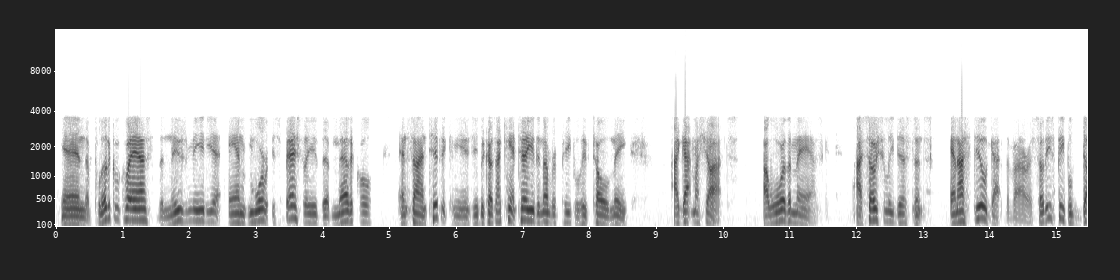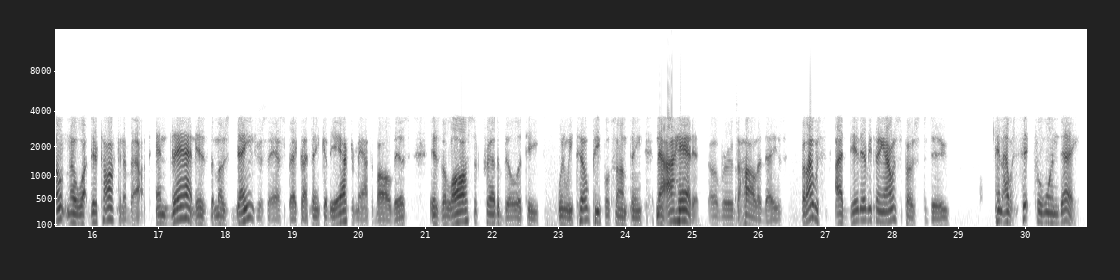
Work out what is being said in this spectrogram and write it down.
in the political class, the news media, and more especially the medical and scientific community because I can't tell you the number of people who've told me, I got my shots, I wore the mask, I socially distanced, and I still got the virus. So these people don't know what they're talking about. And that is the most dangerous aspect, I think, of the aftermath of all this, is the loss of credibility when we tell people something. Now, I had it over the holidays, but I was I did everything I was supposed to do and I was sick for one day.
